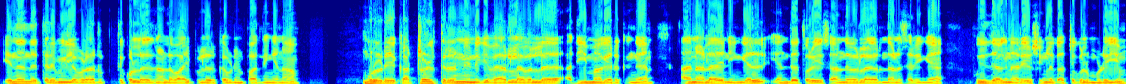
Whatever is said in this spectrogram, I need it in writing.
எந்தெந்த திறமைகளை வளர்த்துக் கொள்ள நல்ல வாய்ப்புகள் இருக்கு அப்படின்னு பார்த்தீங்கன்னா உங்களுடைய கற்றல் திறன் இன்னைக்கு வேற லெவல்ல அதிகமாக இருக்குங்க. அதனால நீங்கள் எந்த துறையை சார்ந்தவர்களாக இருந்தாலும் சரிங்க. புதிதாக நிறைய விஷயங்களை கற்றுக்கொள்ள முடியும்.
